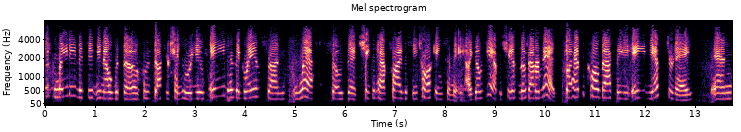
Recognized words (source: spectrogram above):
This lady that did, you know, with the who's Dr. Chen, who are you? Aide and the grandson left so that she could have privacy talking to me. I go, yeah, but she doesn't know about her meds. So I had to call back the aide yesterday and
